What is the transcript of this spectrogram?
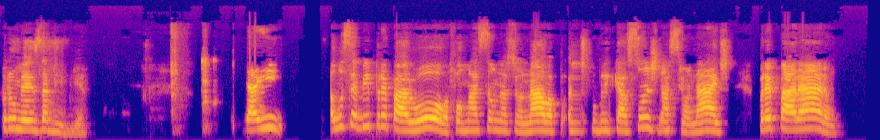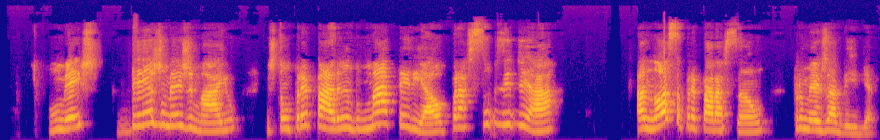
para o mês da Bíblia. E aí, a UCB preparou a formação nacional, as publicações nacionais prepararam um mês, desde o mês de maio, estão preparando material para subsidiar a nossa preparação para o mês da Bíblia.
